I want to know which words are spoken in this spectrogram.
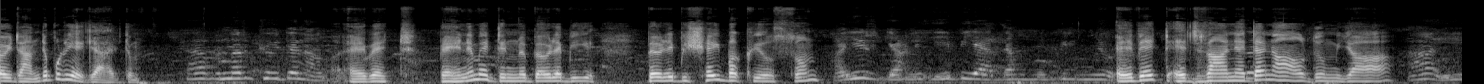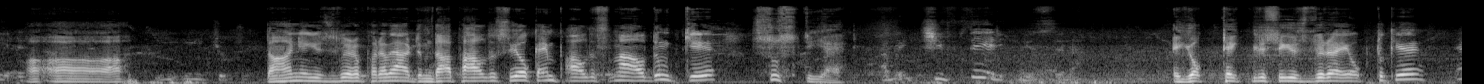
Köyden de buraya geldim. Ha, bunları köyden aldım. Evet. Beğenemedin mi böyle bir böyle bir şey bakıyorsun? Hayır yani iyi bir yerden bu bilmiyorum. Evet eczaneden aldım ya. Ha iyi. Aa, İyi iyi çok. daha ne 100 lira para verdim. Daha pahalısı yok. En pahalısını aldım ki sus diye. Abi çifte 100 lira. E yok teklisi 100 lira yoktu ki. E,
